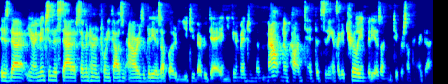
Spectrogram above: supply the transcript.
is that you know i mentioned the stat of 720000 hours of videos uploaded to youtube every day and you can imagine the mountain of content that's sitting it's like a trillion videos on youtube or something like that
